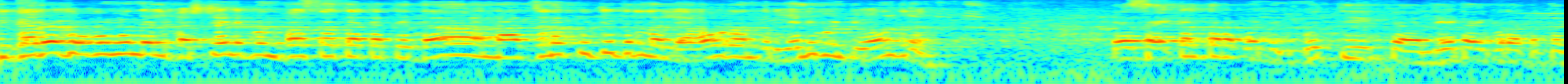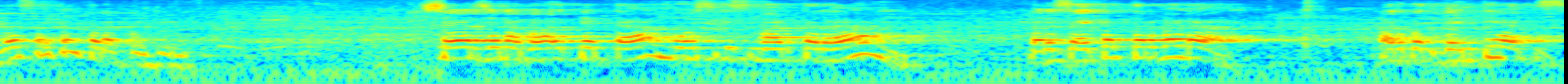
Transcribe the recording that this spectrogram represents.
ಈ ಗದಗ ಹೋಗೋ ಮುಂದೆ ಅಲ್ಲಿ ಬಸ್ ಸ್ಟ್ಯಾಂಡಿಗೆ ಒಂದು ಬಸ್ ಹತ್ತಾಕತ್ತಿದ್ದ ನಾಲ್ಕು ಜನ ಕೂತಿದ್ರಲ್ಲ ಅಲ್ಲಿ, ಅವ್ರು ಅಂದ್ರು ಎಲ್ಲಿ ಹೊಂಟಿವಿ ಅಂದ್ರು? ಏ, ಸೈಕಲ್ ತರ ಹೊಂಟೀನಿ ಬುತ್ತಿ ಲೇಟಾಗಿ ಬರಕತ್ತದ, ಸೈಕಲ್ ತರ ಹೊಂಟೀನಿ. ಸರ್ ಜನ ಭಾಳ ಕೆಟ್ಟ ಮೋಸ್ಗಿಸ್ ಗೀಸ್ ಮಾಡ್ತಾರ. ಬರೀ ಸೈಕಲ್ ತರಬೇಡ. ಅದಕ್ಕೊಂದು ಗಂಟಿ ಹಾಕಿಸ್.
